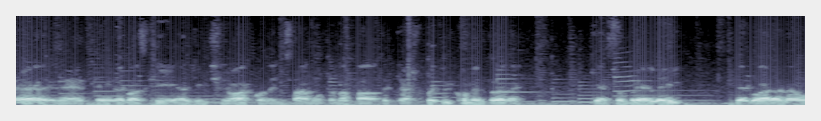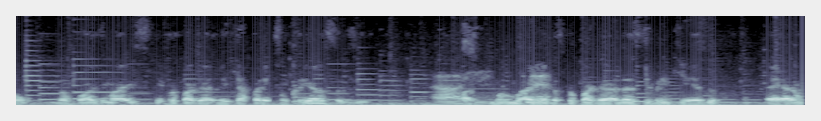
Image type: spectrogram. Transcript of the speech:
É, né, tem um negócio que a gente, ó, quando a gente estava montando a pauta, que acho que foi tu que comentou, né? Que é sobre a lei que agora não, não pode mais ter propaganda em que apareçam crianças. E ah, a sim. maioria é. das propagandas de brinquedo eram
